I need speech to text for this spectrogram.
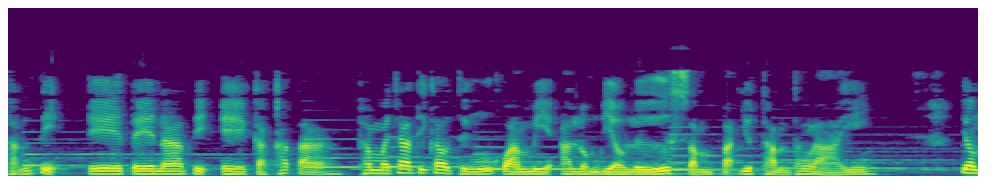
ถันติ เอเตนาติเอกคตา ธรรมชาติที่เข้าถึงความมีอารมณ์เดียวหรือสัมปยุตธรรมทั้งหลาย ย่อม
